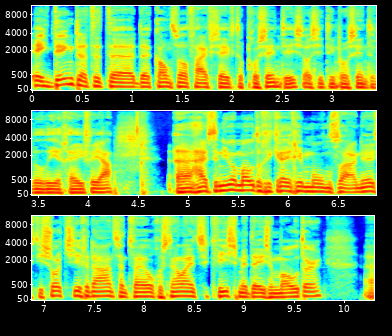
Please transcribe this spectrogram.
Ik denk dat het, uh, de kans wel 75% is, als je 10% wil weergeven. Ja, uh, hij heeft een nieuwe motor gekregen in Monza. Nu heeft hij Sochi gedaan. Het zijn twee hoge snelheidscircuits met deze motor. Uh,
